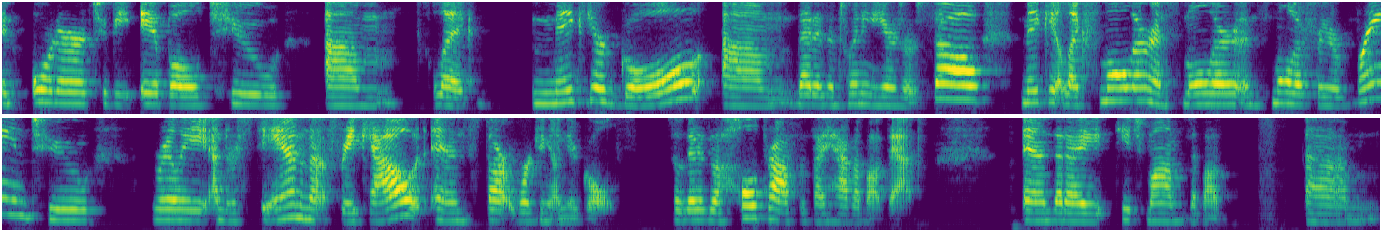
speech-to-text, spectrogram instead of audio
in order to be able to um, like make your goal um, that is in 20 years or so make it like smaller and smaller and smaller for your brain to really understand and not freak out and start working on your goals so there's a whole process i have about that and that i teach moms about um,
